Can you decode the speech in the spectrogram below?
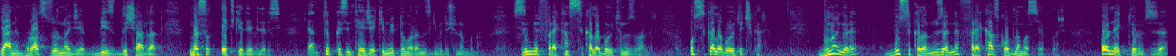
Yani Murat Zurnacı'ya biz dışarıdan nasıl etki edebiliriz? Yani tıpkı sizin TC kimlik numaranız gibi düşünün bunu. Sizin bir frekans skala boyutunuz vardır. O skala boyutu çıkar. Buna göre bu skalanın üzerine frekans kodlaması yapılır. Örnek diyorum size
